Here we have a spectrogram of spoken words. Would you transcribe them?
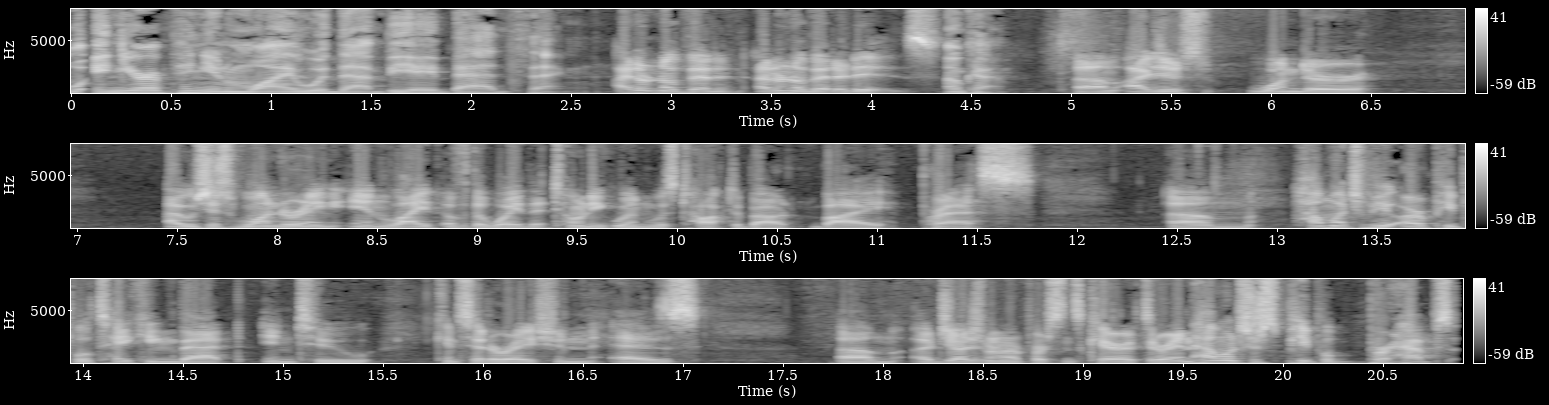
Well, in your opinion, why would that be a bad thing? I don't know that. It, I don't know that it is. Okay. Um, I just wonder. I was just wondering, in light of the way that Tony Gwynn was talked about by press, um, how much are people taking that into consideration as um, a judgment on a person's character, and how much are people perhaps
